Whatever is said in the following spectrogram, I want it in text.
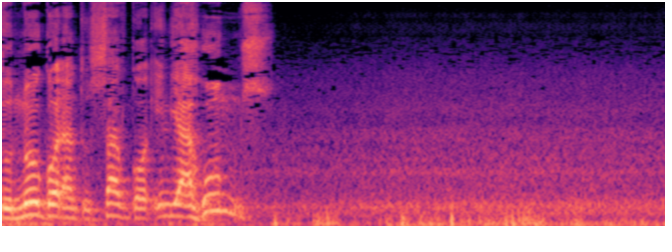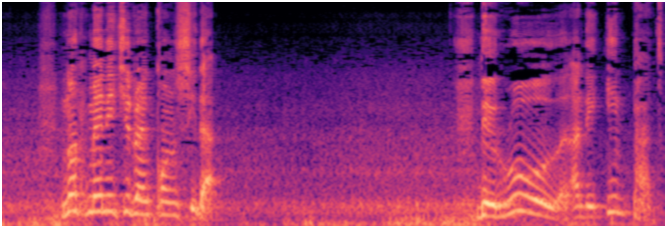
to know God and to serve God in their homes. Not many children consider the role and the impact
